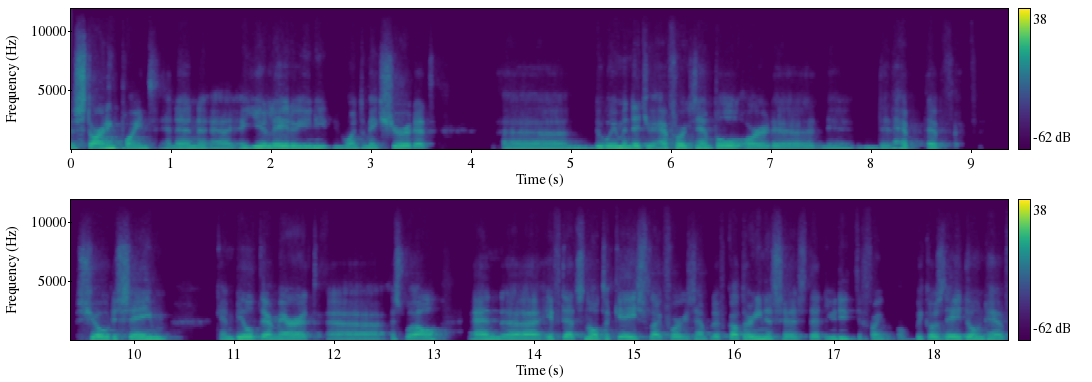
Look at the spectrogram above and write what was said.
the starting point, and then uh, a year later you need you want to make sure that uh, the women that you have, for example, or the, the that have that show the same can build their merit as well. And if that's not the case, like for example, if Katarina says that you need to find because they don't have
